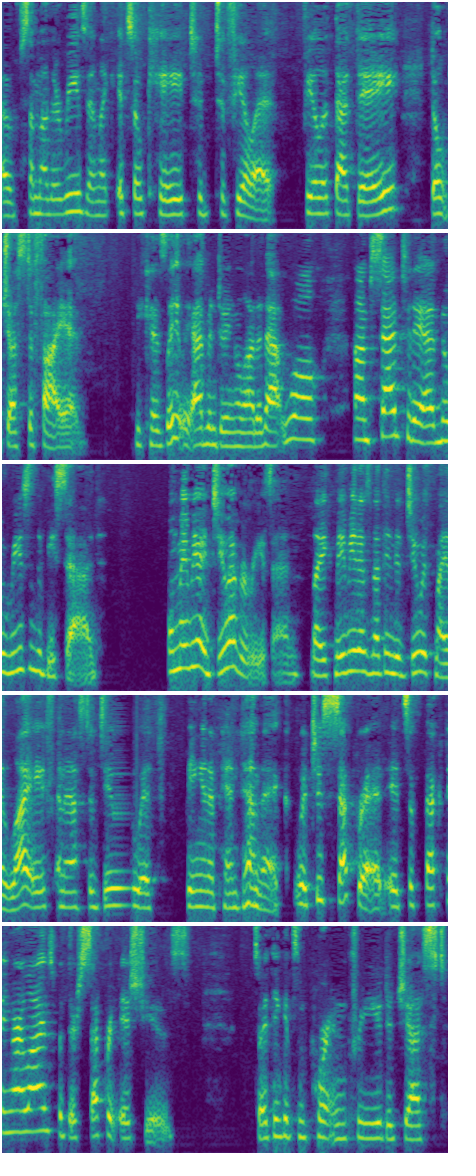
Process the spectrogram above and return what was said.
of some other reason, like it's okay to to feel it. Feel it that day. Don't justify it. Because lately I've been doing a lot of that. Well, I'm sad today. I have no reason to be sad well maybe i do have a reason like maybe it has nothing to do with my life and it has to do with being in a pandemic which is separate it's affecting our lives but they're separate issues so I think it's important for you to just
